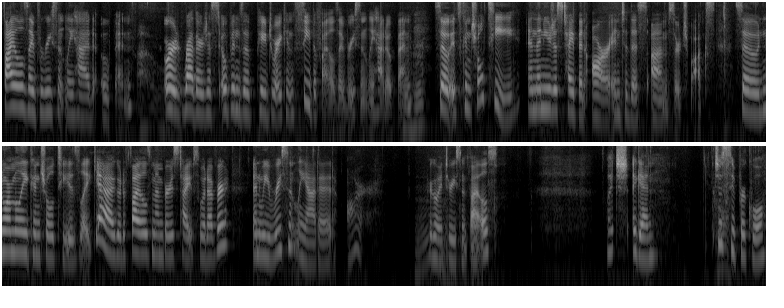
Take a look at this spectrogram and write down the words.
files I've recently had open. Oh. Or rather, just opens a page where I can see the files I've recently had open. Mm-hmm. So it's Control T, and then you just type an R into this um, search box. So normally Control T is like, yeah, go to Files, Members, Types, whatever. And we recently added R for going to Mm. recent files, which again, just super cool.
